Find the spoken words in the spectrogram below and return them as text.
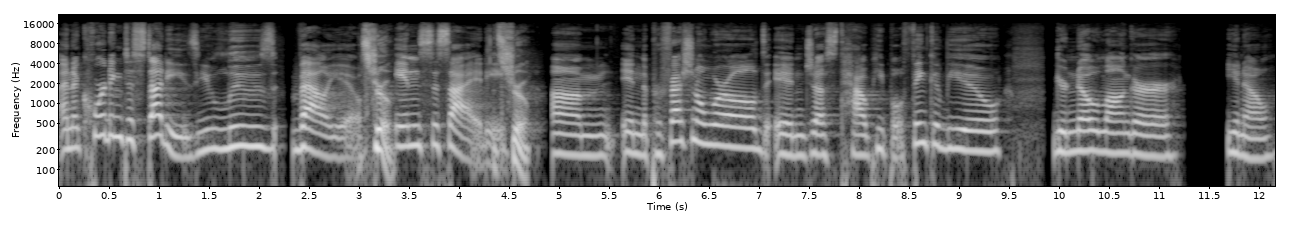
And according to studies, you lose value It's true. in society It's true. um, in the professional world, in just how people think of you. You're no longer, you know,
